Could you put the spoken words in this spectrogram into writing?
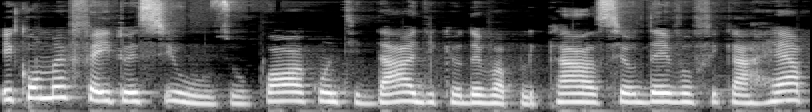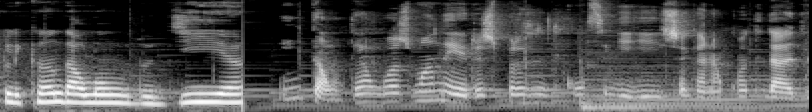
E como é feito esse uso? Qual a quantidade que eu devo aplicar? Se eu devo ficar reaplicando ao longo do dia? Então, tem algumas maneiras para a gente conseguir chegar na quantidade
